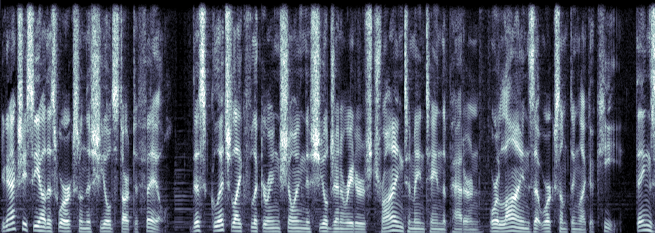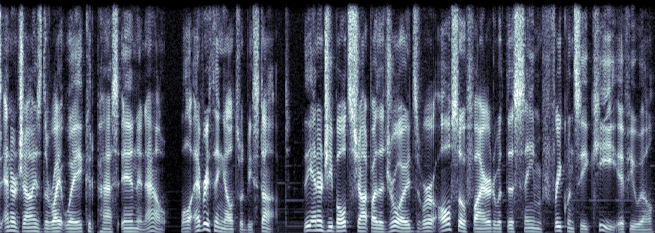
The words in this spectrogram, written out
You can actually see how this works when the shields start to fail. This glitch-like flickering showing the shield generators trying to maintain the pattern, or lines that work something like a key. Things energized the right way could pass in and out, while everything else would be stopped. The energy bolts shot by the droids were also fired with the same frequency key, if you will,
